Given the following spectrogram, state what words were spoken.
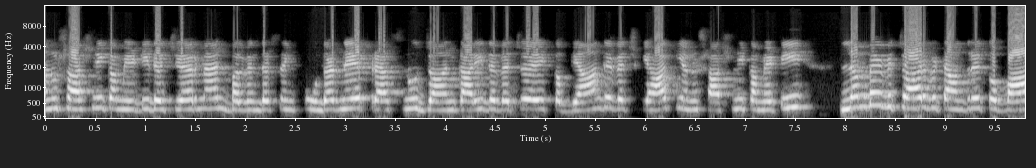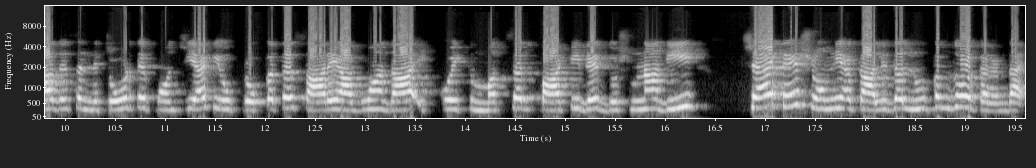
ਅਨੁਸ਼ਾਸਨੀ ਕਮੇਟੀ ਦੇ ਚੇਅਰਮੈਨ ਬਲਵਿੰਦਰ ਸਿੰਘ ਭੂੰਦੜ ਨੇ ਪ੍ਰੈਸ ਨੂੰ ਜਾਣਕਾਰੀ ਦੇ ਵਿੱਚ ਇੱਕ ਬਿਆਨ ਦੇ ਵਿੱਚ ਕਿਹਾ ਕਿ ਅਨੁਸ਼ਾਸਨੀ ਕਮੇਟੀ ਲੰਬੇ ਵਿਚਾਰ ਵਟਾਂਦਰੇ ਤੋਂ ਬਾਅਦ ਇਸ ਨਿਚੋੜ ਤੇ ਪਹੁੰਚੀ ਹੈ ਕਿ ਉਪਰੋਕਤ ਸਾਰੇ ਆਗੂਆਂ ਦਾ ਇੱਕੋ ਇੱਕ ਮਕਸਦ ਪਾਰਟੀ ਦੇ ਦੁਸ਼ਮਣਾਂ ਦੀ ਸ਼ਹਿਰ ਤੇ ਸ਼੍ਰੋਮਣੀ ਅਕਾਲੀ ਦਲ ਨੂੰ ਕਮਜ਼ੋਰ ਕਰਨ ਦਾ ਹੈ।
